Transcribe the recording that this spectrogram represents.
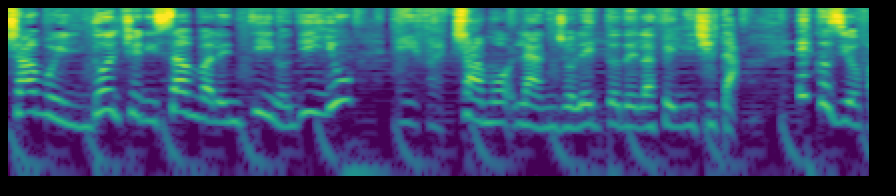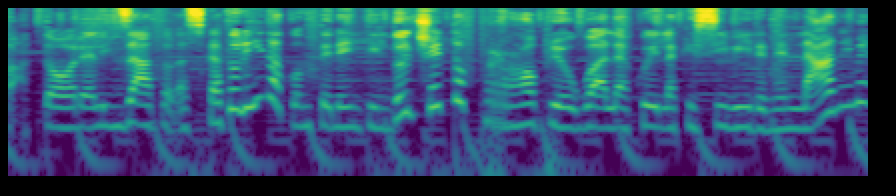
facciamo il dolce di San Valentino di Yu e facciamo l'angioletto della felicità. E così ho fatto, ho realizzato la scatolina contenente il dolcetto proprio uguale a quella che si vede nell'anime,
